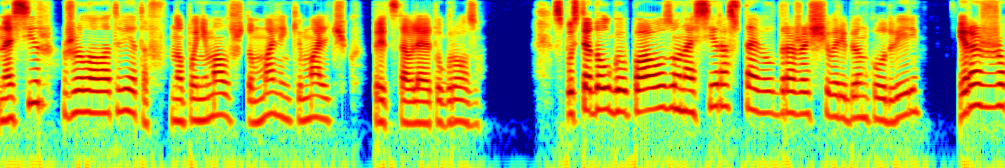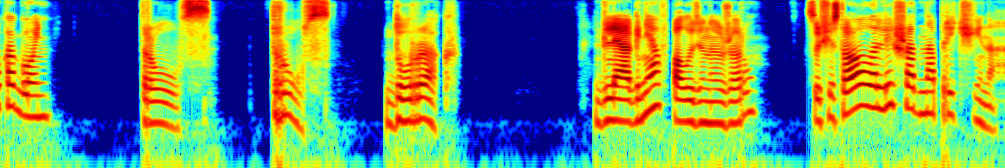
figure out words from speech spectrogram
Насир желал ответов, но понимал, что маленький мальчик представляет угрозу. Спустя долгую паузу Насир оставил дрожащего ребенка у двери и разжег огонь. Трус, трус, дурак. Для огня в полуденную жару существовала лишь одна причина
